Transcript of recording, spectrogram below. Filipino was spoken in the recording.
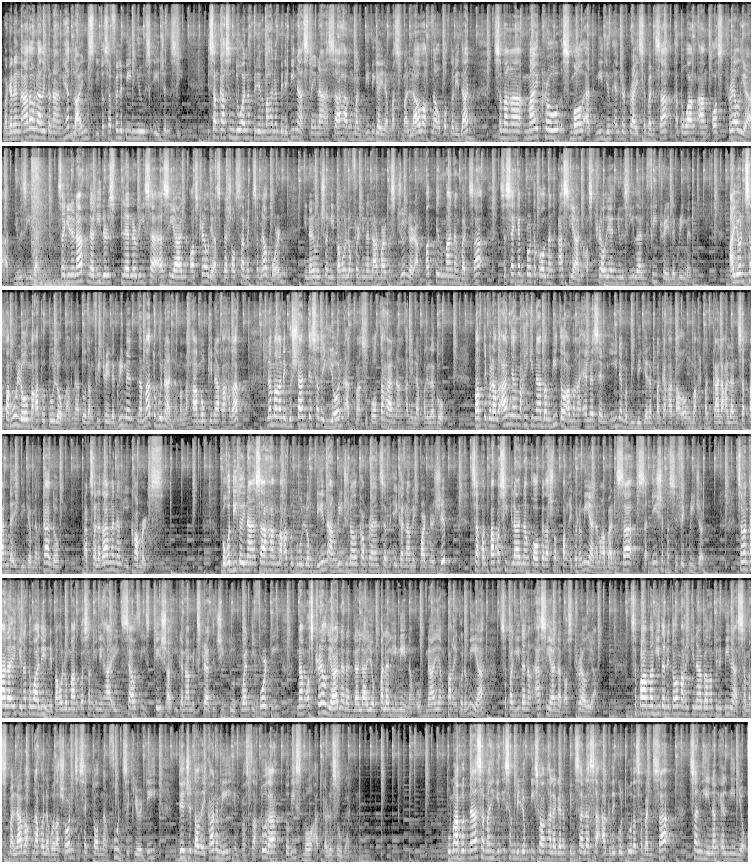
Magandang araw, narito na ang headlines dito sa Philippine News Agency. Isang kasunduan ng pinirmahan ng Pilipinas na inaasahang magbibigay ng mas malawak na oportunidad sa mga micro, small at medium enterprise sa bansa, katuwang ang Australia at New Zealand. Sa ginanap na Leaders Plenary sa ASEAN-Australia Special Summit sa Melbourne, inanunsyo ni Pangulong Ferdinand R. Marcos Jr. ang pagpirma ng bansa sa Second Protocol ng ASEAN-Australia-New Zealand Free Trade Agreement. Ayon sa Pangulo, makatutulong ang naturang free trade agreement na matugunan ang mga hamong kinakaharap ng mga negosyante sa rehiyon at masuportahan ang kanilang paglago. Partikularaan niyang makikinabang dito ang mga MSME na mabibigyan ng pagkakataong makipagkalakalan sa pandaigdigang merkado at sa larangan ng e-commerce. Bukod dito, inaasahang makatutulong din ang Regional Comprehensive Economic Partnership sa pagpapasigla ng kooperasyong pang-ekonomiya ng mga bansa sa Asia-Pacific region. Samantala, ikinatuwa din ni Pangulong Marcos ang inihaing Southeast Asia Economic Strategy to 2040 ng Australia na naglalayong palalimin ang ugnayang pang-ekonomiya sa pagitan ng ASEAN at Australia. Sa pamagitan nito, makikinabang ang Pilipinas sa mas malawak na kolaborasyon sa sektor ng food security, digital economy, infrastruktura, turismo at kalusugan. Umabot na sa mahigit isang bilyong piso ang halaga ng pinsala sa agrikultura sa bansa, sanhi ng El Nino.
